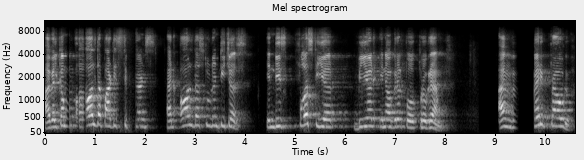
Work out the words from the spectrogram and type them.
I welcome all the participants and all the student teachers in this first year BEd inaugural pro- program. I am very proud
